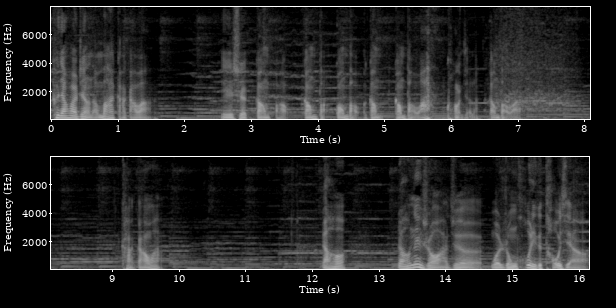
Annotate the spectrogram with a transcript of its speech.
客家话这样的哇嘎嘎哇，一個是港宝港宝广宝港港宝哇，逛去了港宝哇，卡嘎哇。然后，然后那时候啊，就我荣获了一个头衔啊，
